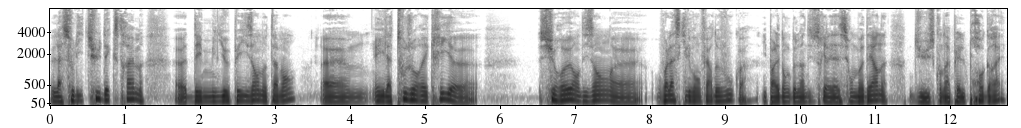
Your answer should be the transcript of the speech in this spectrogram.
la solitude extrême euh, des milieux paysans notamment euh, et il a toujours écrit euh, sur eux en disant euh, voilà ce qu'ils vont faire de vous quoi il parlait donc de l'industrialisation moderne du ce qu'on appelait le progrès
